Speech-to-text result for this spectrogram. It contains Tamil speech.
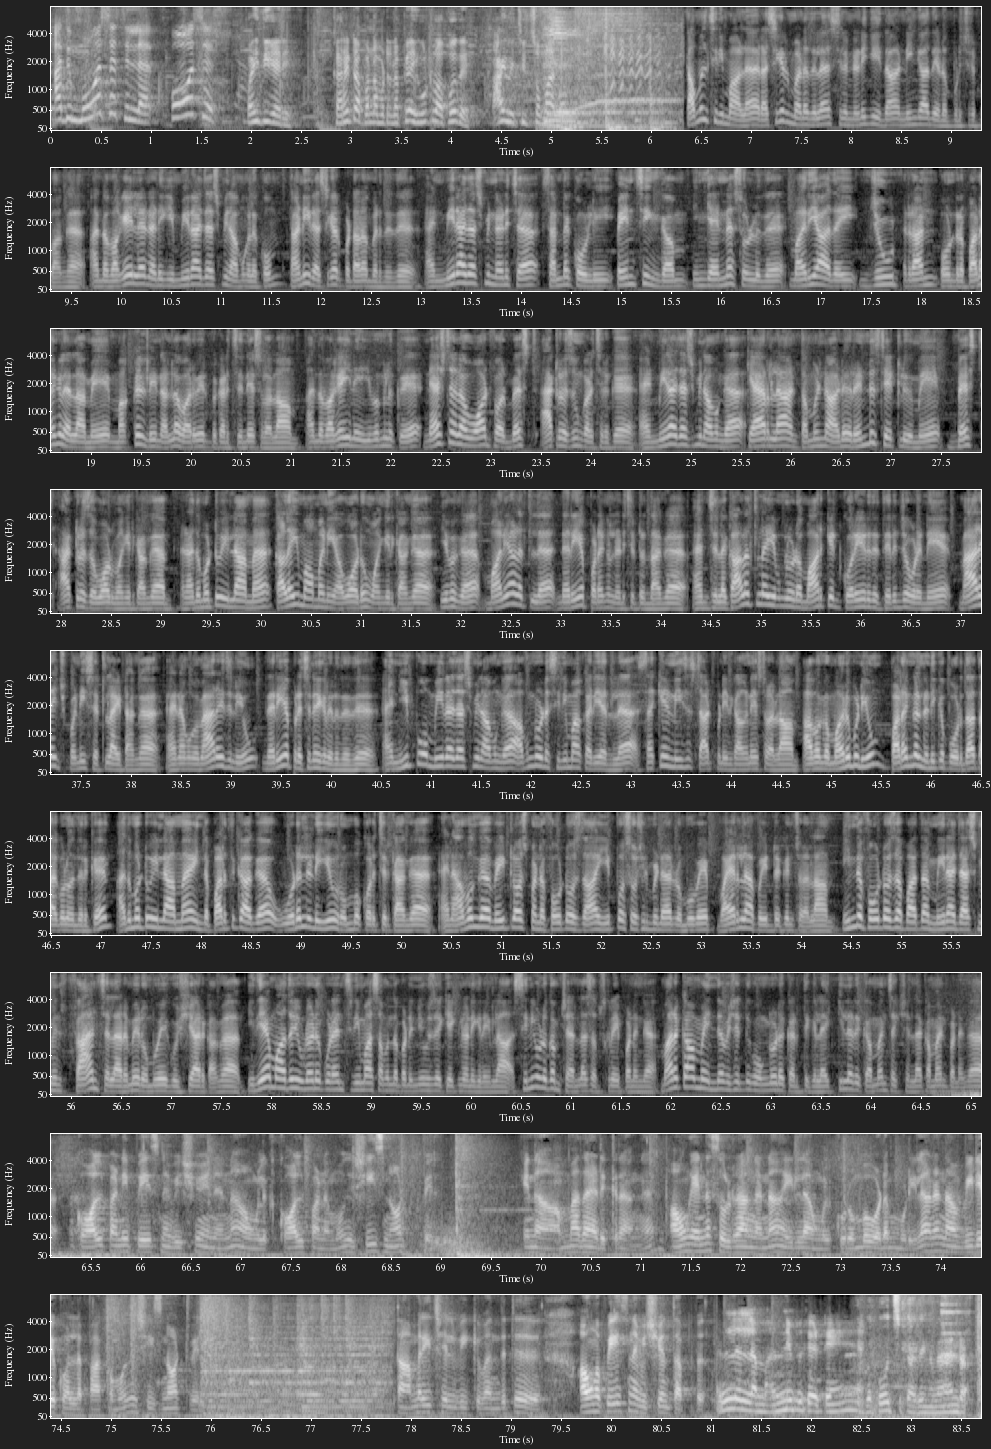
அது மோசஸ் இல்ல போசஸ் வைத்தியாரி கரெக்டா பண்ண மாட்டேன் பேய் விட்டுருவா போகுது. ஆய் வச்சு சும்மா தமிழ் சினிமாவில் ரசிகர் மனதில் சில நடிகை தான் நீங்காத இடம் பிடிச்சிருப்பாங்க. அந்த வகையில் நடிகை மீரா ஜாஸ்மின் அவங்களுக்கும் தனி ரசிகர் பட்டாளம் இருந்தது. அண்ட் மீரா ஜாஸ்மின் நடிச்ச சண்டைக்கோழி பென்சிங்கம் இங்க என்ன சொல்லுது? மரியாதை ஜூட் ரன் போன்ற படங்கள் எல்லாமே மக்களிடையே நல்ல வரவேற்பு கிடைச்சதுன்னே சொல்லலாம். அந்த வகையில் இவங்களுக்கு நேஷனல் அவார்ட் ஃபார் பெஸ்ட் ஆக்ட்ரஸும் கிடைச்சிருக்கு. அண்ட் மீரா ஜாஸ்மின் அவங்க கேரளா அண்ட் தமிழ்நாடு ரெண்டு ஸ்டேட்லயுமே பெஸ்ட் ஆக்ட்ரஸ் அவார்டு வாங்கியிருக்காங்க. அண்ட் அது மட்டும் இல்லாம கலைமாமணி அவார்டும் வாங்கியிருக்காங்க. இவங்க மலையாளத்துல நிறைய படங்கள் நடிச்சிட்டு இருந்தாங்க. அண்ட் சில காலத்துல இவங்களோட மார்க்கெட் குறையிறது தெரிஞ்ச உடனே மேரேஜ் பண்ணி செட்டில் ஆயிட்டாங்க. அண்ட் அவங்க மேரேஜ்லயும் நிறைய பிரச்சனைகள் இருந்தது. அண்ட் இப்போ மீரா ஜாஸ்மின் அவங்க அவங்களோட சினிமா கரியர்ல செகண்ட் நீஸ் ஸ்டார்ட் பண்ணிருக்காங்கன்னே சொல்லலாம். அவங்க மறுபடியும் படங்கள் நடிக்க போறதா தகவல் வந்திருக்கு. அது மட்டும் இல்லாம இந்த படத்துக்காக உடல் எடையும் ரொம்ப குறைச்சிருக்காங்க. அண்ட் அவங்க வெயிட் லாஸ் பண்ண போட்டோஸ் தான் இப்போ சோஷியல் மீடியா ரொம்பவே வைரலா போயிட்டு இருக்குன்னு சொல்லலாம். இந்த போட்டோஸை பார்த்தா மீரா ஜாஸ்மின் ஃபேன்ஸ் எல்லாருமே ரொம்பவே குஷியா இருக்காங்க. இதே மாதிரி உடனுக்குடன் சினிமா சம்பந்தப்பட்ட நியூஸை கேட்கணும்னு நினைக்கிறீங்களா? சினி உலகம் சேனலை சப்ஸ்கிரைப் பண்ணுங்க. மறக்காம இந்த விஷயத்துக்கு உங்களோட கருத்துக்களை கீழே கமெண்ட் செக்ஷன்ல கமெண்ட் பண்ணுங்க. கால் பண்ணி பேசின விஷயம் என்னென்னா அவங்களுக்கு கால் பண்ணும்போது ஷீ இஸ் நாட் வெல் ஏன்னா அம்மா தான் எடுக்கிறாங்க. அவங்க என்ன சொல்கிறாங்கன்னா இல்லை அவங்களுக்கு ரொம்ப உடம்பு முடியல. ஆனால் நான் வீடியோ காலில் பார்க்கும்போது she is not well Thamarai செல்விக்கு வந்துட்டு அவங்க பேசின விஷயம் தப்பு. இல்ல இல்ல மன்னிப்பு கேட்டேன். கோச்சுக்காதீங்க வேண்டாம்.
